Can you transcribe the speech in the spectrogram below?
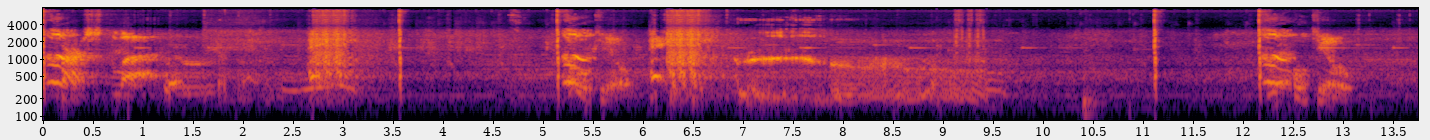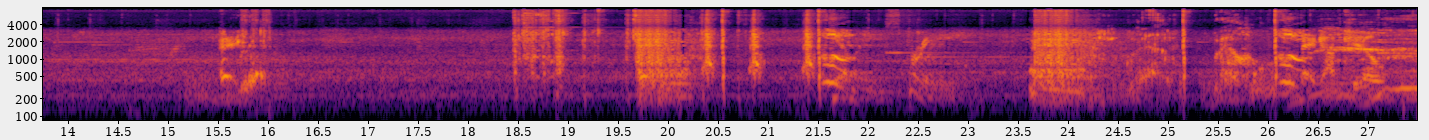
First blood. Kill. Triple kill. Hey. Mega kill. Ultra kill.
